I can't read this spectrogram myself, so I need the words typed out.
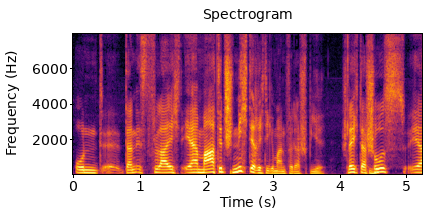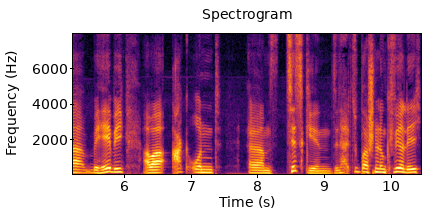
und äh, dann ist vielleicht eher Matic nicht der richtige Mann für das Spiel. Schlechter Schuss, eher behäbig, aber Ack und ähm, Ziskin sind halt super schnell und quirlig,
